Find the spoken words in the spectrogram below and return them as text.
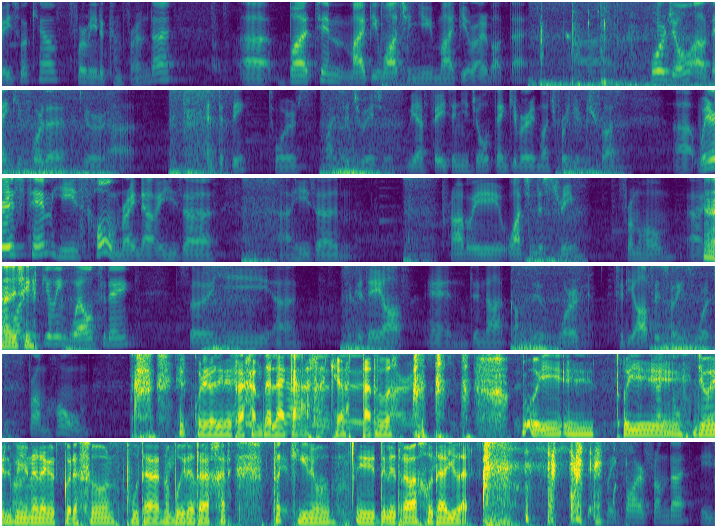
Facebook account for me to confirm that. Uh, but Tim might be watching. You might be right about that. Uh, poor Joel. Uh, thank you for the your uh, empathy towards my situation. We have faith in you, Joel. Thank you very much for your trust. Uh, where is Tim? He's home right now. He's uh, uh he's uh, probably watching the stream from home. Uh, he wasn't feeling well today, so he uh, took a day off and did not come to work to the office. So he's working from home. El culero tiene And trabajando he a la casa, qué bastardo. Oye, eh, oye, Joel, me dio un ataque al corazón, puta, no puedo ir a trabajar. Tranquilo, eh, teletrabajo te va a ayudar. he's definitely far from that. He's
